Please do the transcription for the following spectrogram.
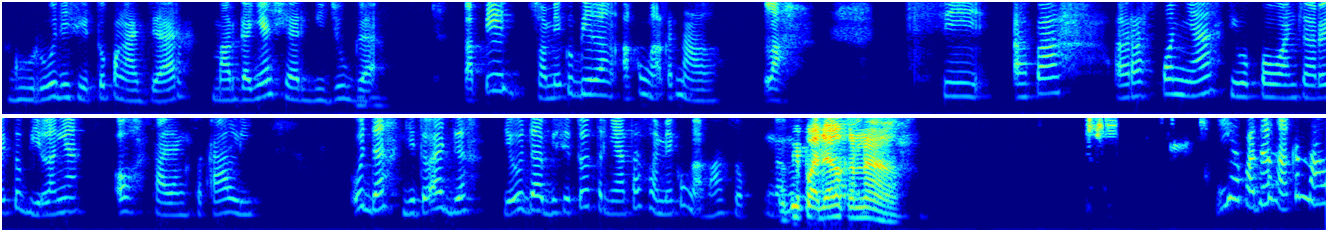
guru di situ pengajar, marganya Shergi juga. Tapi suamiku bilang aku nggak kenal. Lah, si apa responnya si pewawancara itu bilangnya, oh sayang sekali. Udah gitu aja. Ya udah habis itu ternyata suamiku nggak masuk. Gak Tapi padahal kenal. Iya padahal nggak kenal,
